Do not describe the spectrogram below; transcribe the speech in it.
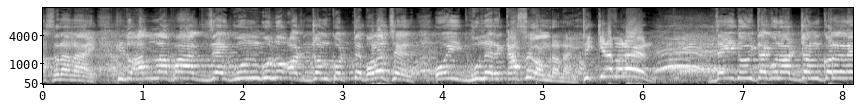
আছে না নাই? কিন্তু আল্লাহ পাক যে গুণগুলো অর্জন করতে বলেছেন, ওই গুণের কাছেও আমরা নাই। ঠিক কিনা বলেন? যেই দুইটা গুণ অর্জন করলে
